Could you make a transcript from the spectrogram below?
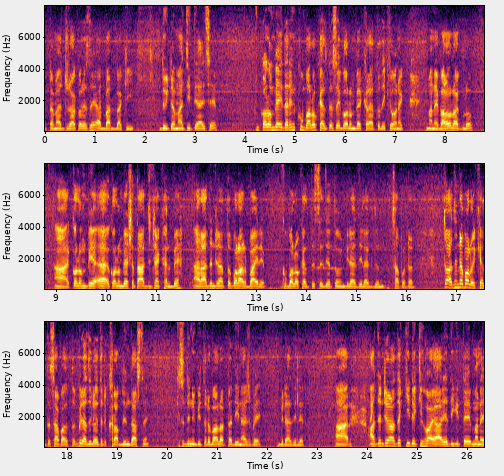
একটা ম্যাচ ড্র করেছে। আর বাদ বাকি দুইটা ম্যাচ জিতে আছে কলম্বিয়া ইদানিং খুব ভালো খেলতেছে। কলম্বিয়ার খেলা তো দেখে অনেক মানে ভালো লাগল। আর কলম্বিয়া কলম্বিয়ার সাথে আর্জেন্টিনা খেলবে। আর আর্জেন্টিনা তো বলার বাইরে, খুব ভালো খেলতেছে যেহেতু আমি ব্রাজিল একজন সাপোর্টার তো আর্জেন্টিনা ভালোই খেলতেছে আপাতত। ব্রাজিল হয়তো খারাপ দিন আসছে কিছুদিনের ভিতরে ভালো একটা দিন আসবে ব্রাজিলের। আর আর্জেন্টিনা যে কী দেখি হয়, আর এদিকে মানে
